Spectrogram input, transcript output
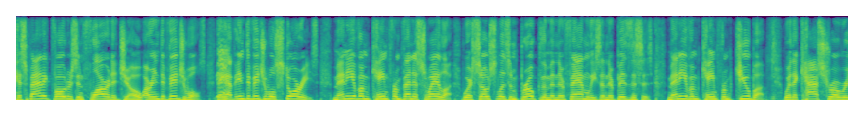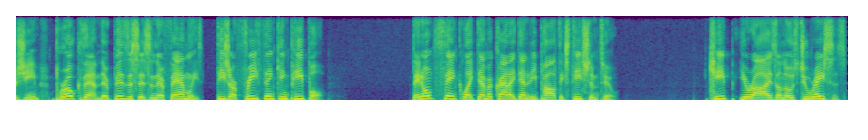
Hispanic voters in Florida, Joe, are individuals. They yeah. have individual stories. Many of them came from Venezuela, where socialism broke them and their families and their businesses. Many of them came from Cuba, where the Castro regime broke them, their businesses, and their families. These are free thinking people. They don't think like Democrat identity politics teach them to. Keep your eyes on those two races.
